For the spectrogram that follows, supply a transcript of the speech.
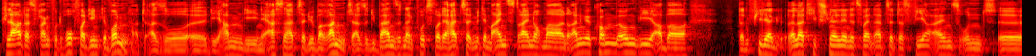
klar, dass Frankfurt hochverdient gewonnen hat. Also äh, die haben die in der ersten Halbzeit überrannt. Also die beiden sind dann kurz vor der Halbzeit mit dem 1-3 nochmal drangekommen irgendwie, aber dann fiel ja relativ schnell in der zweiten Halbzeit das 4-1 und äh,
